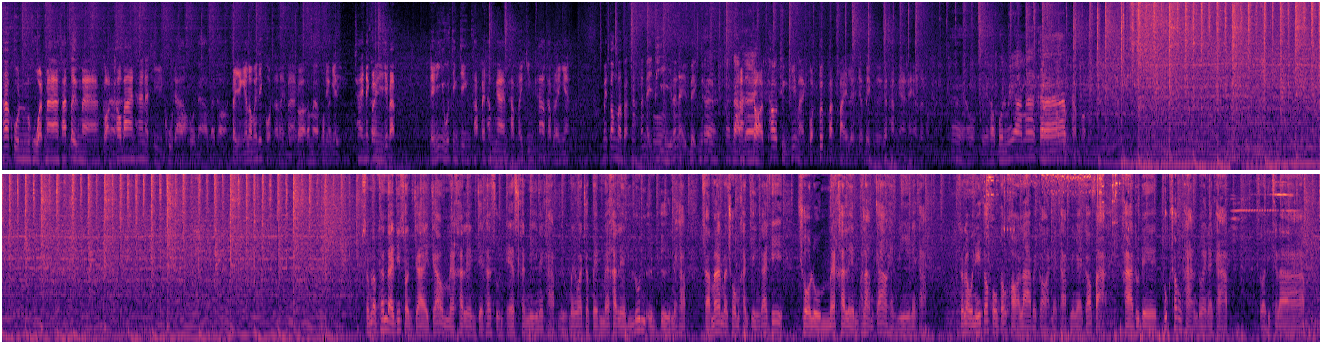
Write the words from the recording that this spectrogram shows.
ถ้าคุณหวดมาซัดตึงมาก่อนอ่าเข้าบ้าน 5 นาทีคูลดาดาววคูลดาวน์ไปก่อน แต่อย่างเงี้ยเราไม่ได้กดอะไรมาก็ก็มาปกติอย่างเงี้ยใช่ในกรณีที่แบบเดลี่ยูจริง ๆ ขับไปทำงานขับไปกินข้าวขับอะไรเงี้ยไม่ต้องมาแบบอะแล้วไหนพีแล้วไหนเบรกมือก็ก็ดับเลยอะจอดเข้าถึงที่หมายกดปุ๊บปัดไปเลยเดี๋ยวเบรกมือก็ทำงานให้อัตโนมัติอ่าโอเคขอบคุณพี่ยอดมากครัขอบบคุณครับขอบคุณ สำหรับท่านใดที่สนใจเจ้า m c l a r e n 750S คันนี้นะครับ หรือไม่ว่าจะเป็น m c l a r e n รุ่นอื่นๆนะครับ สามารถมาชมคันจริงได้ที่โชว์รูม m c l a r e n พระราม 9 แห่งนี้นะครับสำหรับวันนี้ก็คงต้องขอลาไปก่อนนะครับ ยังไงก็ฝาก Car Today ทุกช่องทางด้วยนะครับ สวัสดีครับ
